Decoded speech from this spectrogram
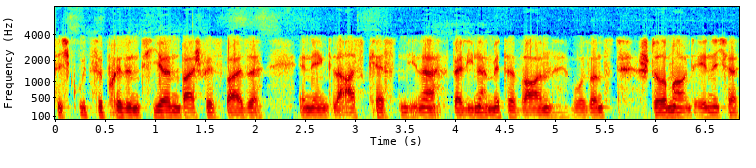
sich gut zu präsentieren, beispielsweise in den Glaskästen, die in der Berliner Mitte waren, wo sonst Stürmer und ähnliche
